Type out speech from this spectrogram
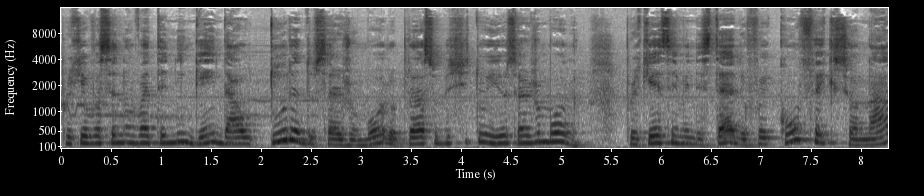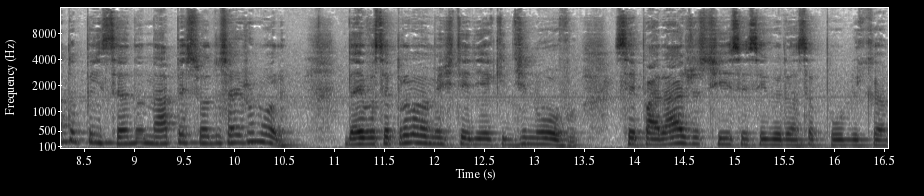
porque você não vai ter ninguém da altura do Sérgio Moro para substituir o Sérgio Moro, porque esse ministério foi confeccionado pensando na pessoa do Sérgio Moro. Daí você provavelmente teria que, de novo, separar a justiça e segurança pública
